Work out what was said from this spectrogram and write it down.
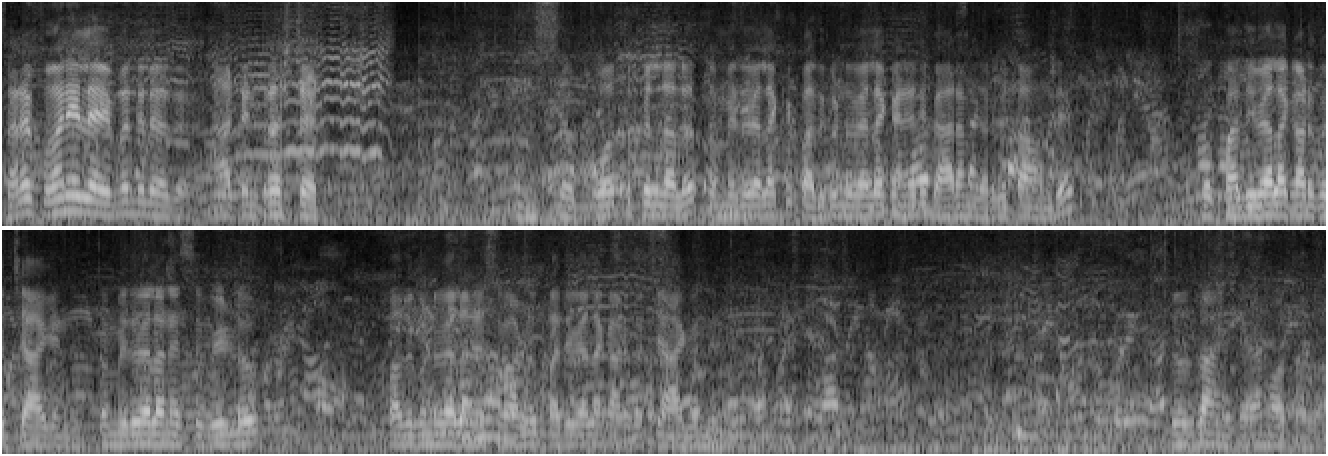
సరే ఫోనీలే ఇబ్బంది లేదు. నాట్ ఇంట్రెస్టెడ్ సో పోతు పిల్లలు తొమ్మిది వేలకి పదకొండు వేలకి అనేది బేరం జరుగుతూ ఉంది. సో పదివేల కాడికి వచ్చి ఆగింది. తొమ్మిది వేలు అనేసి వీళ్ళు పదకొండు వేలు అనేసి వాళ్ళు పదివేల కాడికి వచ్చి ఆగింది. ఇది చూద్దాం ఇంకా ఏమవుతుందో.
